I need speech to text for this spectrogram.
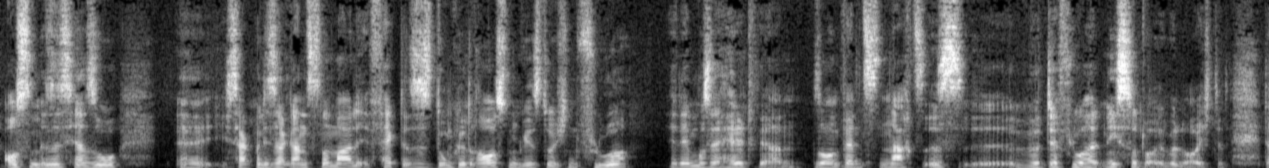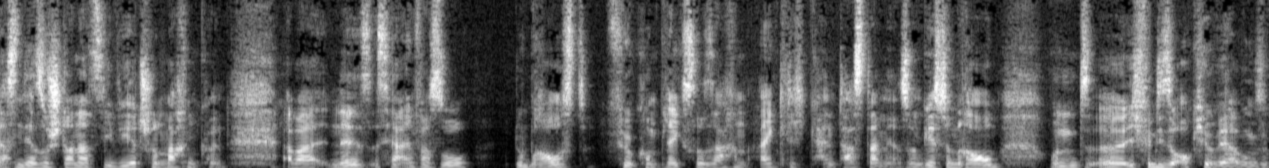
Außerdem ist es ja so, äh, ich sag mal, dieser ganz normale Effekt, es ist dunkel draußen, du gehst durch den Flur, ja, der muss erhellt werden. So, und wenn es nachts ist, äh, wird der Flur halt nicht so doll beleuchtet. Das sind ja so Standards, die wir jetzt schon machen können. Aber ne, es ist ja einfach so, du brauchst für komplexere Sachen eigentlich keinen Taster mehr. So, du gehst in den Raum und äh, ich finde diese Occhio-Werbung so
